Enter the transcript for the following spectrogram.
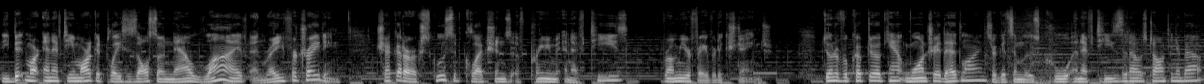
The Bitmart NFT marketplace is also now live and ready for trading. Check out our exclusive collections of premium NFTs from your favorite exchange. Don't have a crypto account want to trade the headlines or get some of those cool NFTs that I was talking about?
